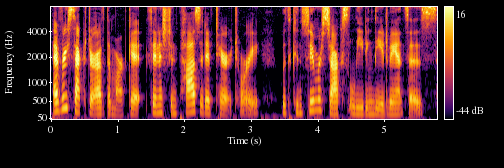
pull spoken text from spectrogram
Every sector of the market finished in positive territory, with consumer stocks leading the advances.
